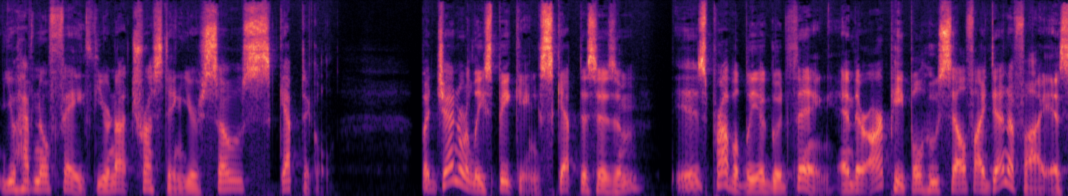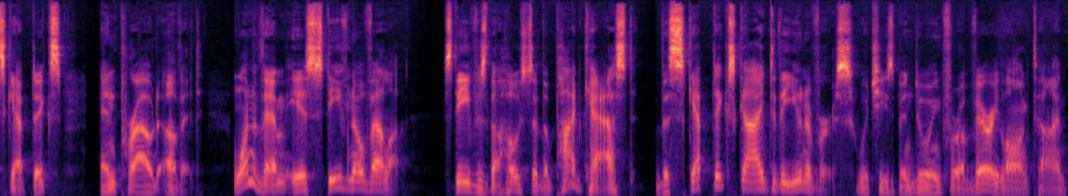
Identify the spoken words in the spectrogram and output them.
You have no faith, you're not trusting, you're so skeptical. But generally speaking, skepticism is probably a good thing, and there are people who self identify as skeptics and proud of it. One of them is Steve Novella. Steve is the host of the podcast, The Skeptic's Guide to the Universe, which he's been doing for a very long time.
